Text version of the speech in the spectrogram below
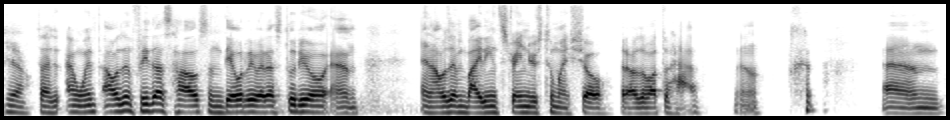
Yeah. so I, I went. I was in Frida's house in Diego Rivera studio, and and I was inviting strangers to my show that I was about to have. You know, and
